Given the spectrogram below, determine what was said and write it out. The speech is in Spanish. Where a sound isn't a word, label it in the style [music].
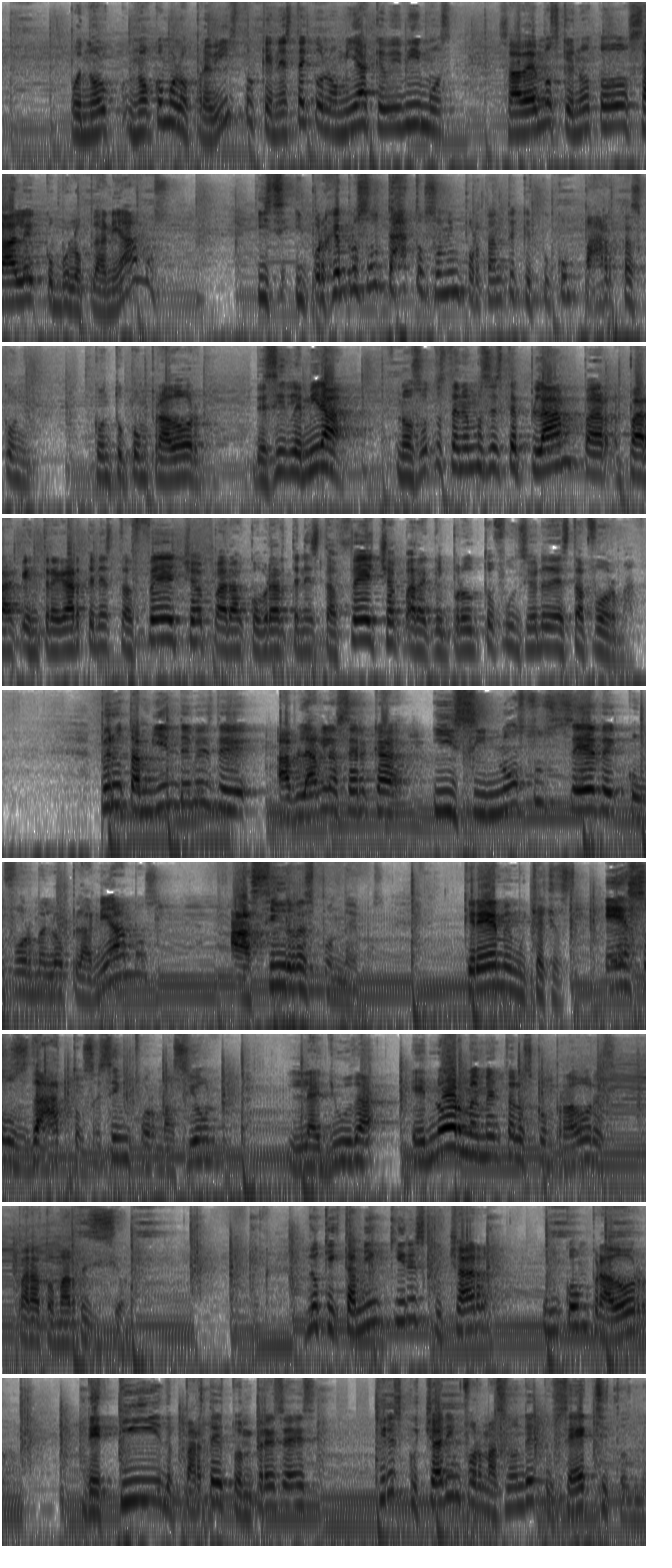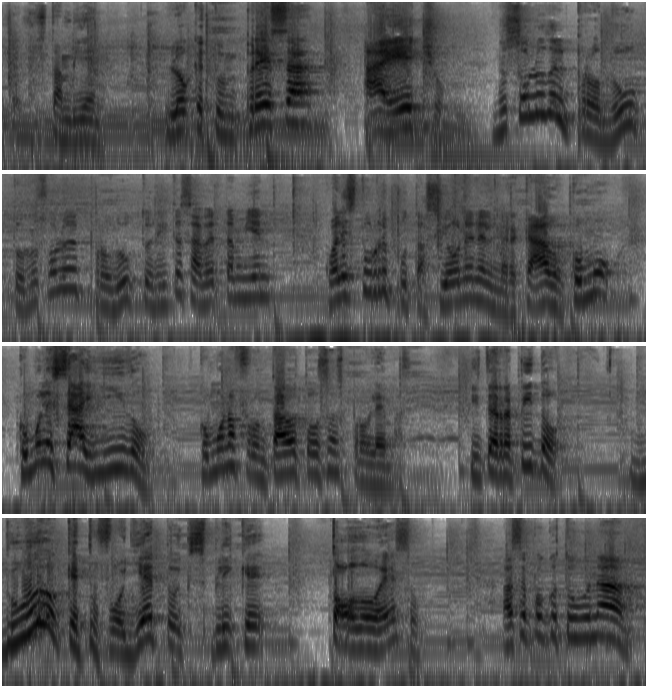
pues no, no como lo previsto, que en esta economía que vivimos sabemos que no todo sale como lo planeamos. Y, por ejemplo, esos datos son importantes que tú compartas con, con tu comprador. Decirle, mira, nosotros tenemos este plan para, para entregarte en esta fecha, para cobrarte en esta fecha, para que el producto funcione de esta forma. Pero también debes de hablarle acerca, y si no sucede conforme lo planeamos, así respondemos. Créeme muchachos, esos datos, esa información le ayuda enormemente a los compradores para tomar decisiones. Lo que también quiere escuchar un comprador de ti, de parte de tu empresa, es, quiere escuchar información de tus éxitos, muchachos, también. Lo que tu empresa ha hecho. No solo del producto, no solo del producto, necesitas saber también cuál es tu reputación en el mercado, cómo, cómo les ha ido, cómo han afrontado todos esos problemas. Y te repito, dudo que tu folleto explique todo eso. Hace poco tuve una...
